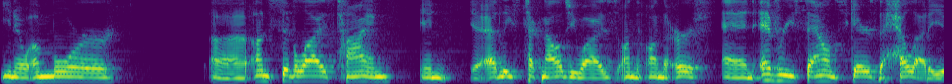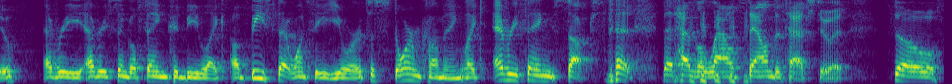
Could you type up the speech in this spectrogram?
you know a more uh uncivilized time in at least technology wise on the, on the earth and every sound scares the hell out of you. Every every single thing could be like a beast that wants to eat you or it's a storm coming. Like everything sucks that that has a loud sound attached to it. So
